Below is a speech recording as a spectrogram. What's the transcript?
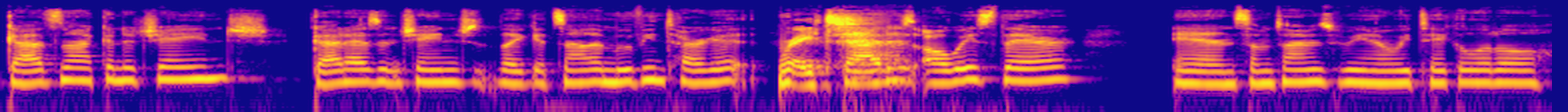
God's not going to change. God hasn't changed. Like it's not a moving target. Right. God is always there. And sometimes we, you know, we take a little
